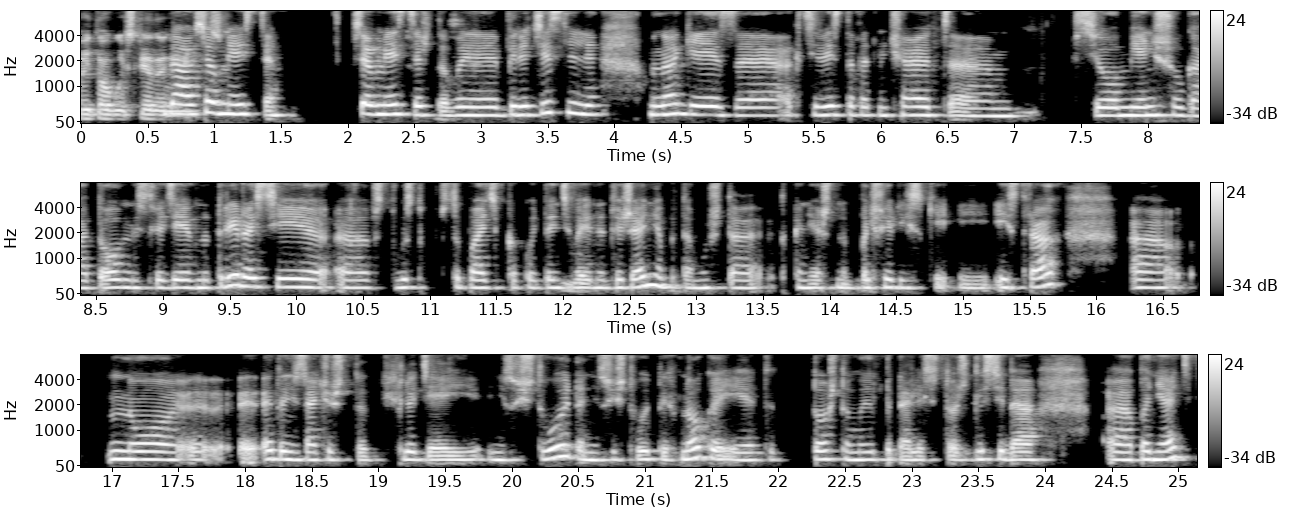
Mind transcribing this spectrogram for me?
по итогу исследования? Да, все вместе. Все вместе, что вы перечислили. Многие из э, активистов отмечают э, все меньшую готовность людей внутри России э, вступать в какое-то антивоенное движение, потому что это, конечно, большие риски и, и страх. А, но э, это не значит, что таких людей не существует, они существуют, их много, и это то, что мы пытались тоже для себя э, понять.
